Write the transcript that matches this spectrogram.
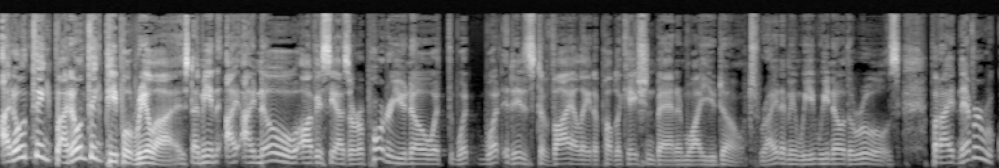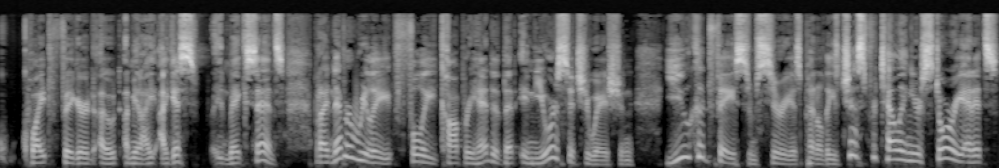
I don't think I don't think people realized. I mean, I, I know obviously as a reporter, you know what what what it is to violate a publication ban and why you don't, right? I mean, we we know the rules, but I'd never quite figured out. I mean, I, I guess it makes sense, but I never really fully comprehended that in your situation, you could face some serious penalties just for telling your story, and it's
